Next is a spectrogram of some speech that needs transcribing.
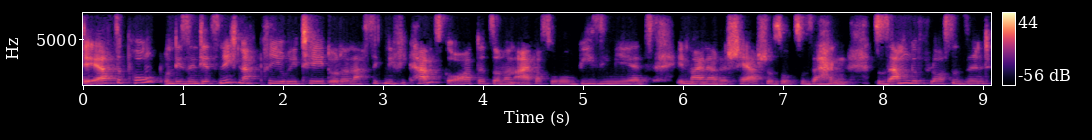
Der erste Punkt, und die sind jetzt nicht nach Priorität oder nach Signifikanz geordnet, sondern einfach so, wie sie mir jetzt in meiner Recherche sozusagen zusammengeflossen sind.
